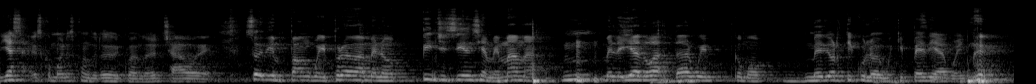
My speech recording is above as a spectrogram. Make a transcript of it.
ya sabes cómo eres cuando eres, cuando eres chavo, de, soy bien pan, güey, pruébamelo, pinche ciencia, me mama. Mm, me leía Darwin como medio artículo de Wikipedia, güey.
